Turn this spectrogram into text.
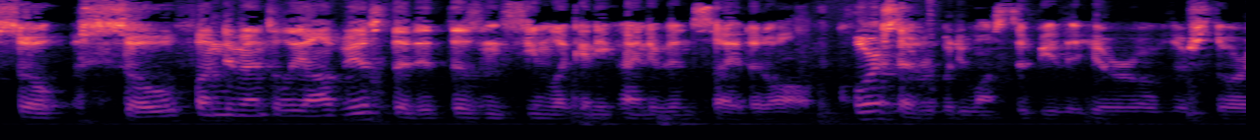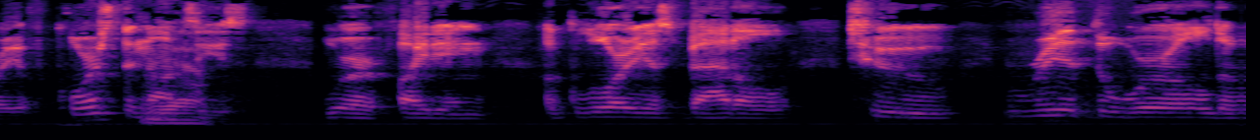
so so fundamentally obvious that it doesn't seem like any kind of insight at all. Of course, everybody wants to be the hero of their story. Of course, the Nazis yeah. were fighting a glorious battle to rid the world of,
